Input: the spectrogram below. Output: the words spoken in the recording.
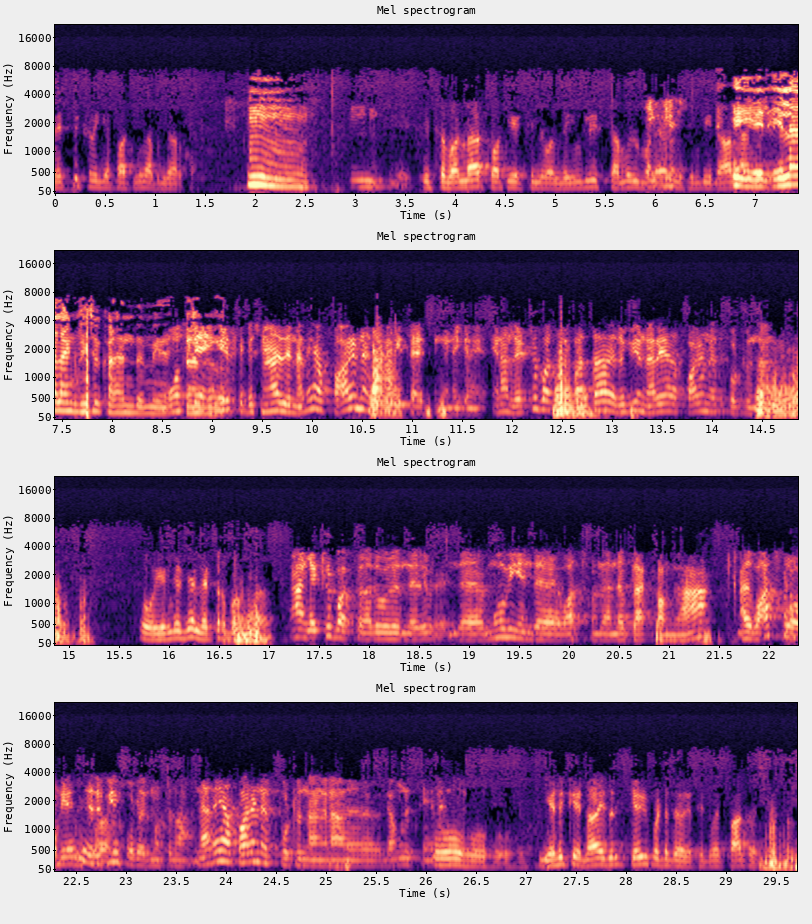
நெட்ஃபிளிக்ஸ்ல நீங்க பாத்தீங்கன்னா அப்படிதான் இருக்கும். ம் ம். It's one hour forty eight film அதுல இங்கிலீஷ் தமிழ் மலையாளம் ஹிந்தி எல்லா லாங்குவேஜும் கலந்து மோஸ்ட்லி கலந்து இங்கிலீஷ்ல பேசினா அது நிறைய ஃபாரினர்ஸ் ரிலீஸ் ஆயிடுச்சுன்னு நினைக்கிறேன். ஏன்னா லெட்டர் பாக்ஸ்ல பார்த்தா ரிவ்யூ நிறைய ஃபாரினர்ஸ் போட்டிருந்தாங்க. ஓ எங்கெங்க லெட்டர் பாக்ஸா ஆ லெட்டர் பாக்ஸ் அது ஒரு இந்த இந்த மூவி இந்த வாட்ச் பண்ற அந்த பிளாட்ஃபார்ம் தான். அது வாட்ச் பண்ண முடியாது ரிவ்யூ போடுறது மட்டும் தான் நிறைய ஃபாரினர்ஸ் போட்டிருந்தாங்க. நான் கவனிச்சேன். ஓ ஓ. எனக்கு நான் இது வரைக்கும் கேள்விப்பட்டது சரி போய் பாக்குறேன்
